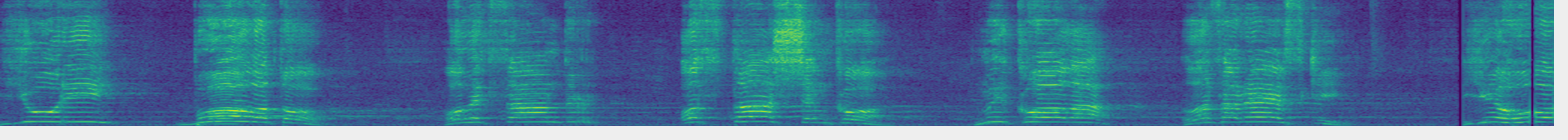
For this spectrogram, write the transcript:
Юрій Болотов, Олександр Остащенко, Микола Лазаревський, Єгор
